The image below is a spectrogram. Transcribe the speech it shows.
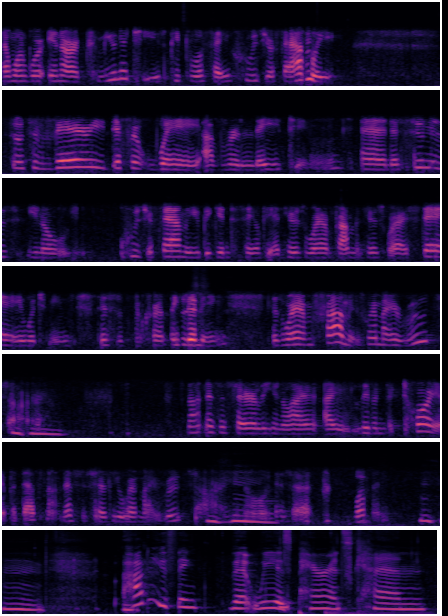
And when we're in our communities, people will say, Who's your family? So it's a very different way of relating. And as soon as, you know, who's your family, you begin to say, okay, and here's where I'm from and here's where I stay, which means this is where I'm currently living. Because where I'm from is where my roots are. Mm-hmm. It's not necessarily, you know, I, I live in Victoria, but that's not necessarily where my roots are, mm-hmm. you know, as a woman. Mm-hmm. How do you think that we as parents can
